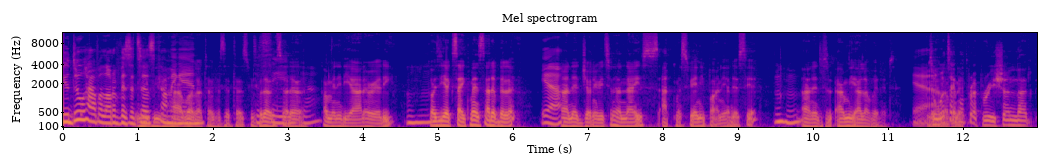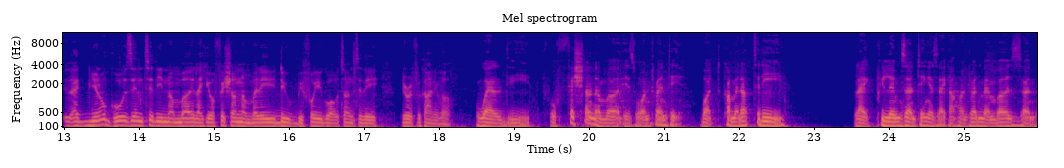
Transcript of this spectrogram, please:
you do have a lot of visitors we coming in. We have a lot of visitors. People that started yeah. coming in the yard already because mm -hmm. the excitement started building. Yeah. And it's generating a nice atmosphere in Ipania this year. Mm -hmm. And, it's, and we are loving it. Yeah. So what type of preparation that like, you know goes into the number, like your official number that you do before you go out onto the, the River Carnival? Well, the official number is 120, but coming up to the like prelims and thing is like 100 members and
